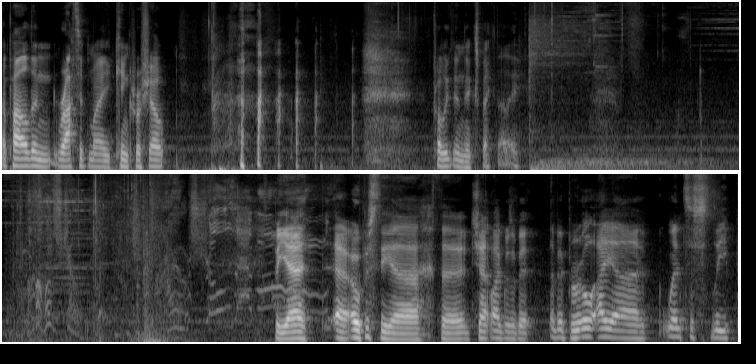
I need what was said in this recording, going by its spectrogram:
A Paladin ratted my King Krush out. Probably didn't expect that, eh? But yeah, uh, Opus the uh, the jet lag was a bit a bit brutal. I uh, went to sleep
